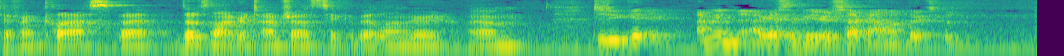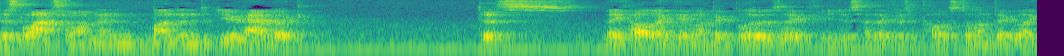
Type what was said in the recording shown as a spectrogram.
different class, but those longer time trials take a bit longer. Um, Did you get? I mean, I guess it'd be your second Olympics, but this last one in London, did you have like this? They call it like the Olympic blues. Like you just had like this post-Olympic like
